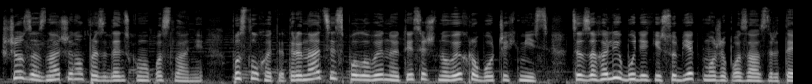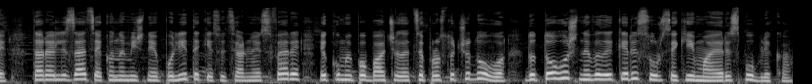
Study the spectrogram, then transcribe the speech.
що зазначено в президентському посланні. Послухайте, 13 з половиною тисяч нових робочих місць. Це взагалі будь-який суб'єкт може позаздрити. Та реалізація економічної політики, соціальної сфери, яку ми побачили, це просто чудово. До того ж, невеликий ресурс, який має республіка.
